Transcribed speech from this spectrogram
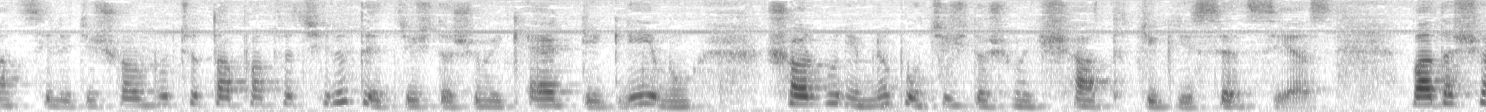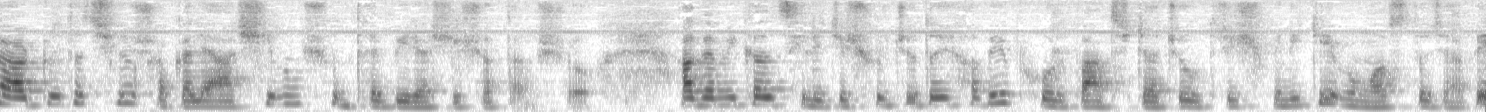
আজ সিলেটের সর্বোচ্চ তাপমাত্রা ছিল তেত্রিশ দশমিক এক ডিগ্রি এবং সর্বনিম্ন পঁচিশ দশমিক সাত ডিগ্রি সেলসিয়াস। বাতাসে আর্দ্রতা ছিল সকালে আশি এবং সন্ধ্যায় বিরাশি শতাংশ। আগামীকাল সিলেটে সূর্যোদয় হবে ভোর পাঁচটা চৌত্রিশ মিনিটে এবং অস্ত যাবে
